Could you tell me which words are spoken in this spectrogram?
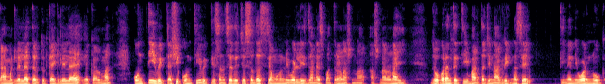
काय म्हटलेलं आहे? तरतूद काय केलेलं आहे? या कलमात कोणतीही व्यक्ती अशी कोणतीही व्यक्ती संसदेचे सदस्य म्हणून निवडली जाण्यास पात्र नसणार असणार नाही. जोपर्यंत ती भारताची नागरिक नसेल तिने निवडणूक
